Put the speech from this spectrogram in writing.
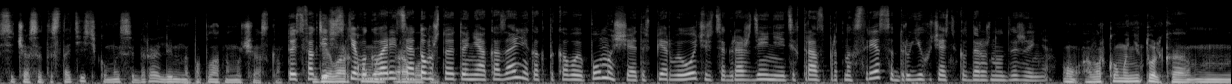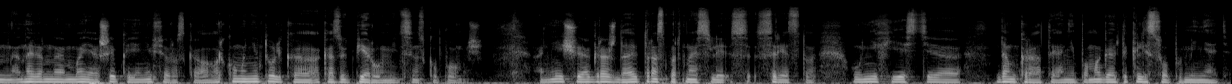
сейчас эту статистику мы собирали именно по платным участкам. То есть фактически вы говорите работают. о том, что это не оказание как таковой помощи, а это в первую очередь ограждение этих транспортных средств от других участников дорожного движения. О, а варкомы не только, наверное, моя ошибка, я не все рассказал. Варкомы не только оказывают первую медицинскую помощь они еще и ограждают транспортное средство. У них есть э, домкраты, они помогают и колесо поменять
